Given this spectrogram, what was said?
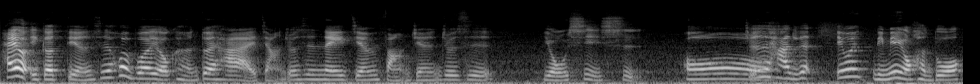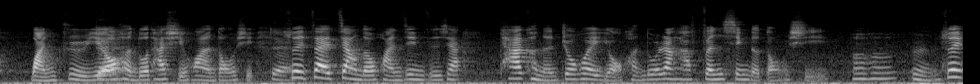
还有一个点是会不会有可能对他来讲，就是那一间房间就是游戏室。哦，就是他因为里面有很多玩具，也有很多他喜欢的东西，对，所以在这样的环境之下，他可能就会有很多让他分心的东西。嗯哼，嗯，所以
